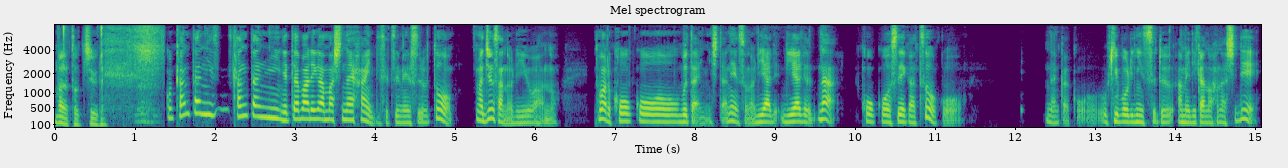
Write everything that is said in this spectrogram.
まだ途中だ。これ簡単に、簡単にネタバレがましない範囲で説明すると、まあ、13の理由は、あの、とある高校を舞台にしたね、そのリアル、リアルな高校生活をこう、なんかこう、浮き彫りにするアメリカの話で、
